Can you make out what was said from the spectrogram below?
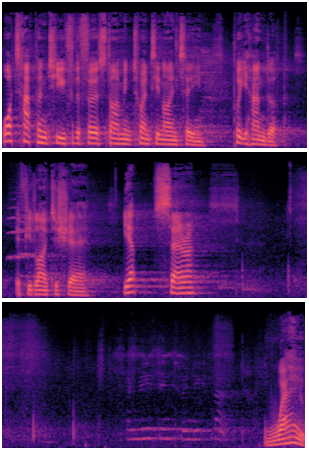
What's happened to you for the first time in 2019? Put your hand up if you'd like to share. Yep, Sarah. I moved into a new flat. Wow,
